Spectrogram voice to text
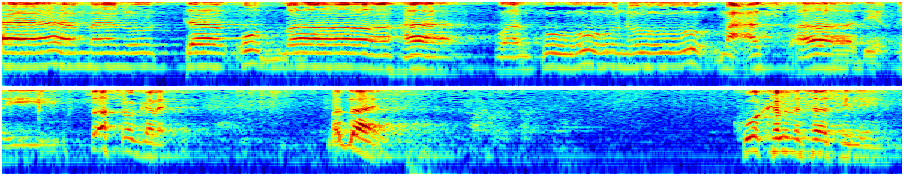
aamanuu اtaquu llaha wakunuu maca asaadiqiin saas kale. Ma kuwo kalena saasay leeyihiin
